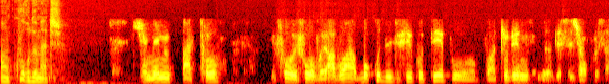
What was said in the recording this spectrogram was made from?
en cours de match? Je n'aime pas trop. Il faut, il faut avoir beaucoup de difficultés pour, pour trouver une décision comme ça.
